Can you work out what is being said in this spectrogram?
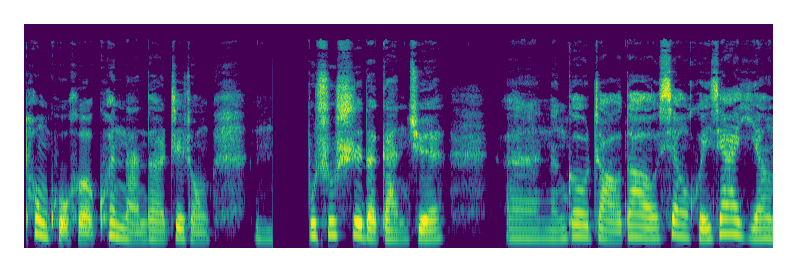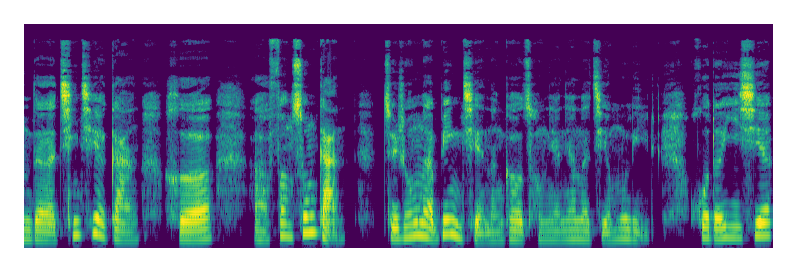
痛苦和困难的这种嗯不舒适的感觉，呃，能够找到像回家一样的亲切感和呃放松感，最终呢，并且能够从娘娘的节目里获得一些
